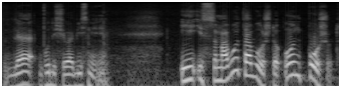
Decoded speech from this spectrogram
для будущего объяснения – и из самого того, что он пошут,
